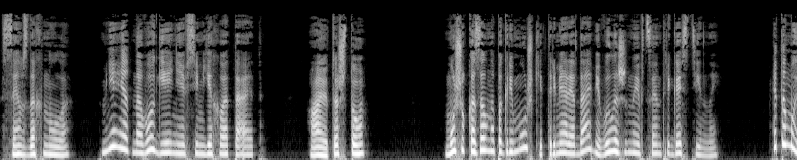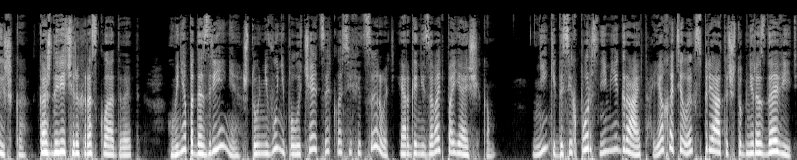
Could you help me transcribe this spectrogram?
Сэм вздохнула. «Мне и одного гения в семье хватает». «А это что?» Муж указал на погремушки, тремя рядами, выложенные в центре гостиной. «Это мышка. Каждый вечер их раскладывает. У меня подозрение, что у него не получается их классифицировать и организовать по ящикам. Ники до сих пор с ними играет, а я хотела их спрятать, чтобы не раздавить.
